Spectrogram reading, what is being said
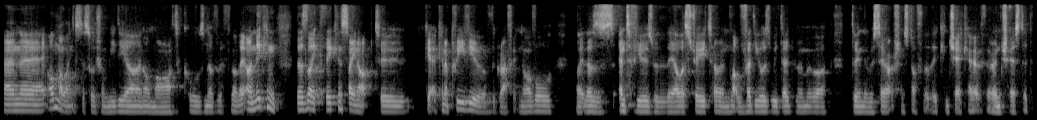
And uh, all my links to social media and all my articles and everything. like that. And they can, there's like, they can sign up to get a kind of preview of the graphic novel. Like there's interviews with the illustrator and little videos we did when we were doing the research and stuff that they can check out if they're interested.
